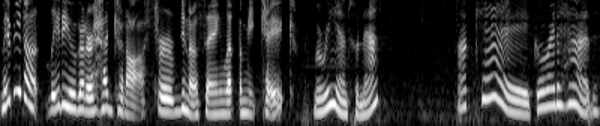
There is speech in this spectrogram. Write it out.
Maybe that lady who got her head cut off for, you know, saying let them eat cake. Marie Antoinette? Okay, go right ahead.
